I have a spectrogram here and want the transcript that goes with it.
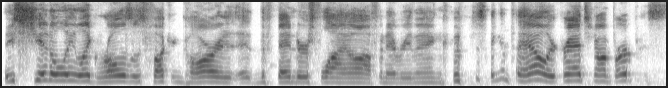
they shittily like rolls his fucking car and it, the fenders fly off and everything. just like what the hell? They're crashing on purpose.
